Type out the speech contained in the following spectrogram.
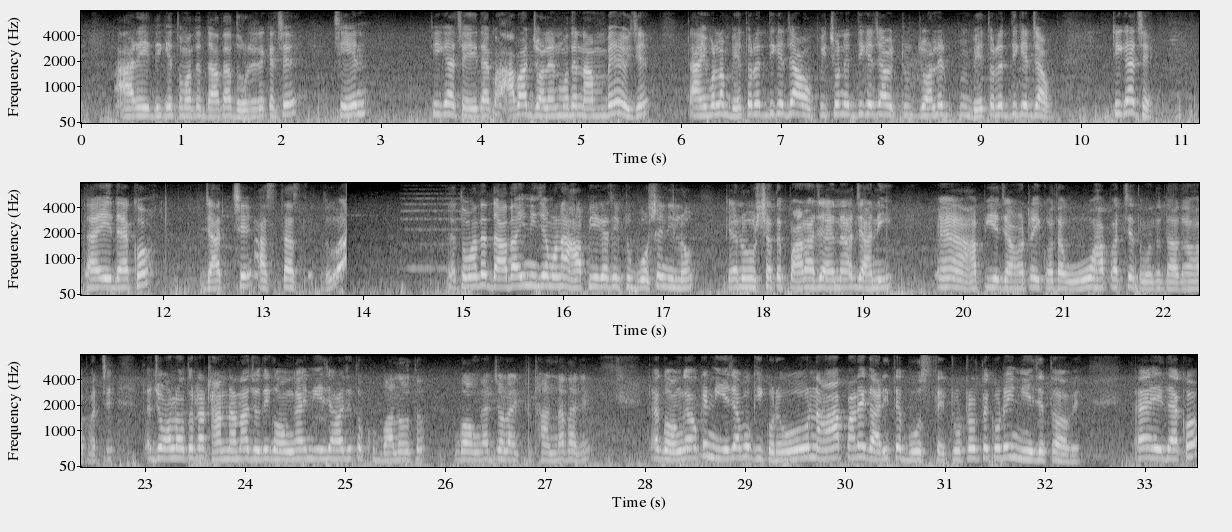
আর এইদিকে তোমাদের দাদা ধরে রেখেছে চেন। ঠিক আছে? এই দেখো আবার জলের মধ্যে নামবে ওই যে। তা আমি বললাম ভেতরের দিকে যাও পিছনের দিকে যাও একটু জলের ভেতরের দিকে যাও। ঠিক আছে? তাই দেখো যাচ্ছে আস্তে আস্তে। তোমাদের দাদাই নিজে মনে হাঁপিয়ে গেছে, একটু বসে নিল। কেন ওর সাথে পারা যায় না, জানি। হ্যাঁ হাঁপিয়ে যাওয়াটাই কথা। ও হাঁপাচ্ছে, তোমাদের দাদাও হাঁপাচ্ছে। তা জল অতটা ঠান্ডা না, যদি গঙ্গায় নিয়ে যাওয়া যেত, খুব ভালো হতো। গঙ্গার জল একটু ঠান্ডা থাকে। তা গঙ্গা ওকে নিয়ে যাব কি করে? ও না পারে গাড়িতে বসতে, টোটোতে করেই নিয়ে যেতে হবে। তাই এই দেখো,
